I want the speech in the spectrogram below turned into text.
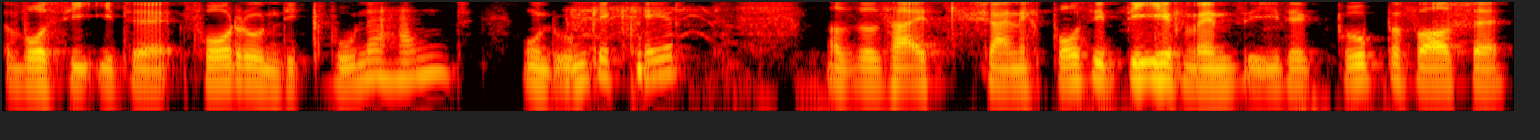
wo sie in der Vorrunde gewonnen haben und umgekehrt. Also das heißt, es ist eigentlich positiv, wenn sie in der Gruppenphase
